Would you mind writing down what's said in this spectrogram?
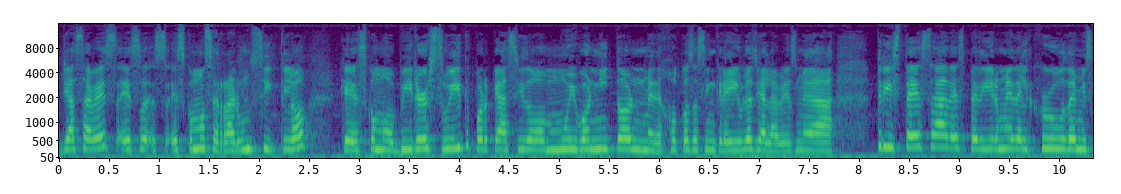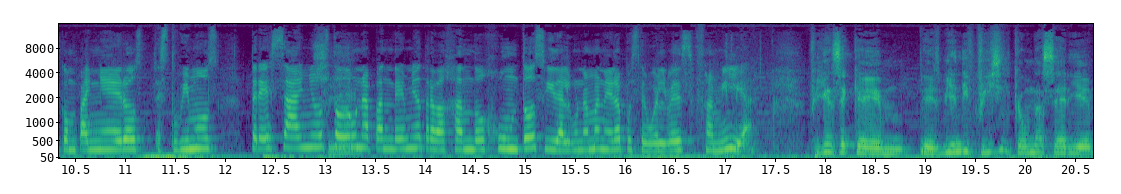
Ya sabes, es, es, es como cerrar un ciclo que es como bittersweet porque ha sido muy bonito, me dejó cosas increíbles y a la vez me da tristeza despedirme del crew, de mis compañeros. Estuvimos tres años, Sí. toda una pandemia trabajando juntos y de alguna manera pues te vuelves familia. Fíjense que mm, es bien difícil que una serie,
